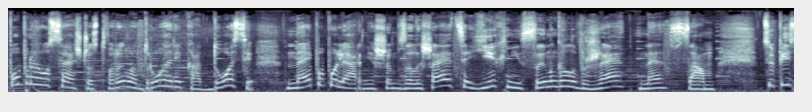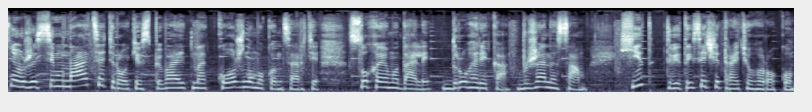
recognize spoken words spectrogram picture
Попри усе, що створила друга ріка, досі найпопулярнішим залишається їхній сингл Вже не сам. Цю пісню вже 17 років співають на кожному концерті. Слухаємо далі. Друга ріка вже не сам. Хіт 2003 року.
